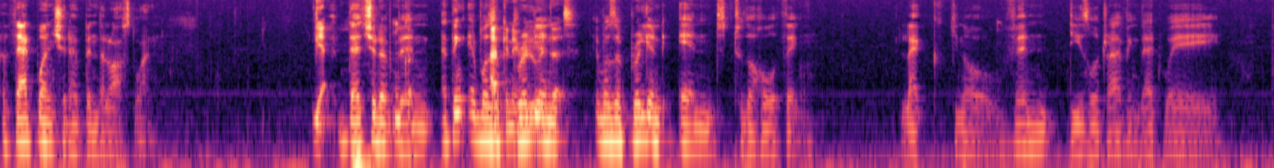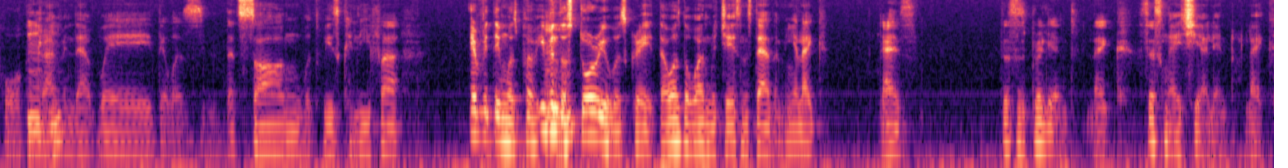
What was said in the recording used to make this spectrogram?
that one should have been the last one. Yeah. That should have Okay. been. I think it was I a can agree with brilliant. It was a brilliant end to the whole thing. Like you know, Vin Diesel driving that way, Paul Mhm. driving that way. There was that song with Wiz Khalifa. Everything was perfect. Even the Mhm. story was great. That was the one with Jason Statham. And you're like, guys, this is brilliant. Like, sesingayishiya le nto. like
